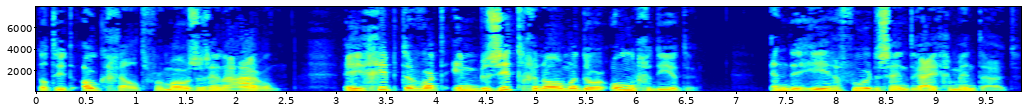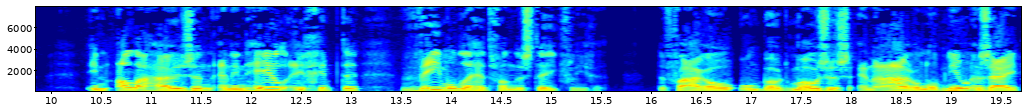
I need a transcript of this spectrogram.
dat dit ook geldt voor Mozes en Aaron. Egypte wordt in bezit genomen door ongedierte. En de Heere voerde zijn dreigement uit. In alle huizen en in heel Egypte wemelde het van de steekvliegen. De farao ontbood Mozes en Aaron opnieuw en zei,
